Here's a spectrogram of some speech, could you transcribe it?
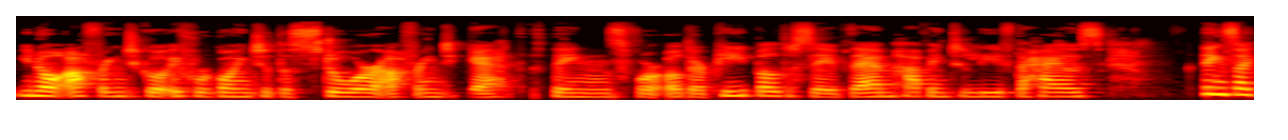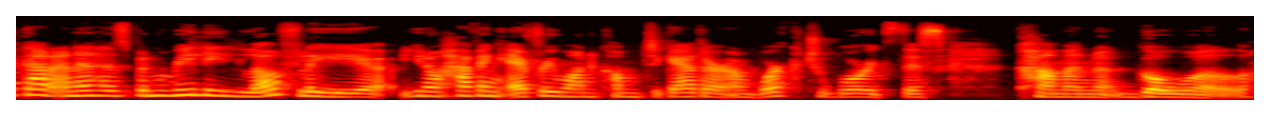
you know, offering to go, if we're going to the store, offering to get things for other people to save them having to leave the house things like that. And it has been really lovely, you know, having everyone come together and work towards this common goal.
